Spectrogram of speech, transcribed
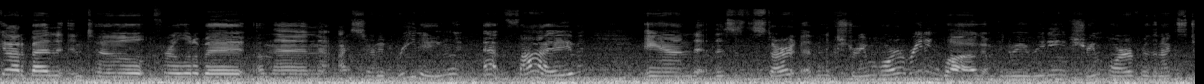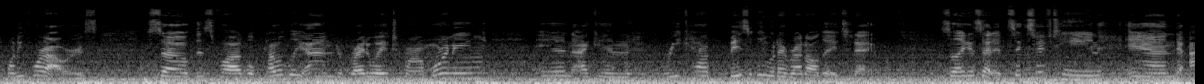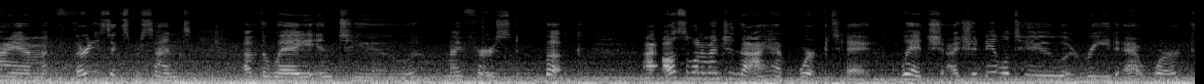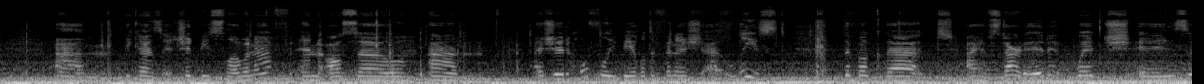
Get out of bed until for a little bit, and then I started reading at 5, and this is the start of an extreme horror reading vlog. I'm going to be reading extreme horror for the next 24 hours. So this vlog will probably end right away tomorrow morning, and I can recap basically what I read all day today. So like I said, it's 6.15 and I am 36% of the way into my first book. I also want to mention that I have work today, which I should be able to read at work um, because it should be slow enough and also um, I should hopefully be able to finish at least the book that I have started, which is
